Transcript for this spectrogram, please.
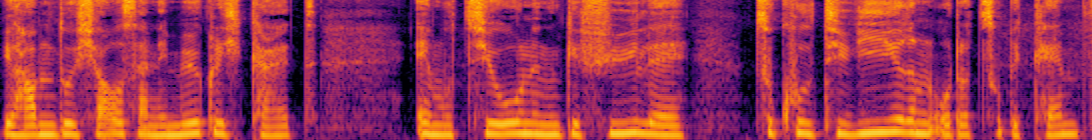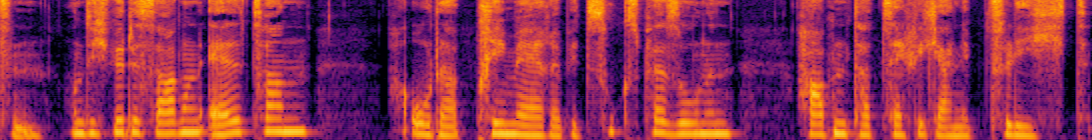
wir haben durchaus eine Möglichkeit, Emotionen, Gefühle zu kultivieren oder zu bekämpfen. Und ich würde sagen, Eltern oder primäre Bezugspersonen haben tatsächlich eine Pflicht,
